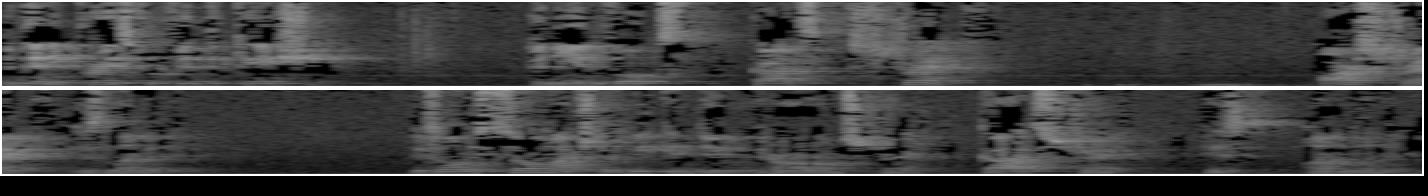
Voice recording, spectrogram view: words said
And then he prays for vindication, and he invokes God's strength. Our strength is limited. There's only so much that we can do in our own strength. God's strength is unlimited.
